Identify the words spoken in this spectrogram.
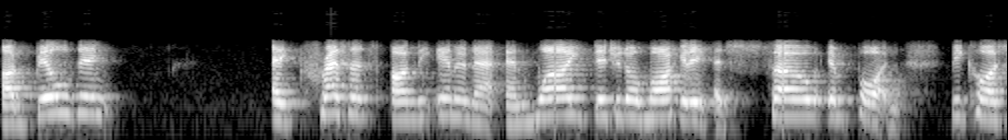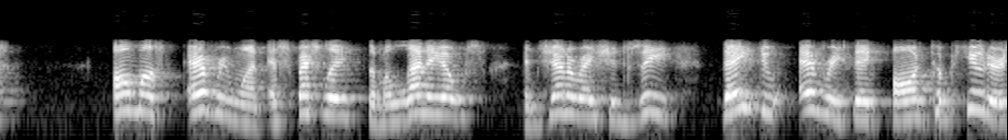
on building a presence on the internet and why digital marketing is so important because almost everyone, especially the millennials and Generation Z, they do everything on computers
